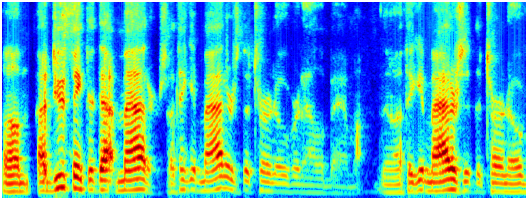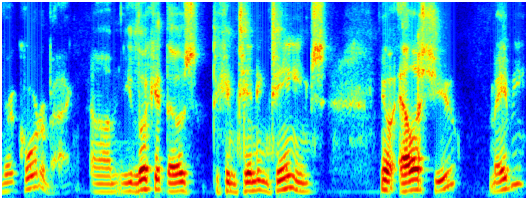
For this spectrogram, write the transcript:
um, I do think that that matters. I think it matters the turnover in Alabama. You know, I think it matters at the turnover at quarterback. Um, you look at those the contending teams. You know, LSU maybe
